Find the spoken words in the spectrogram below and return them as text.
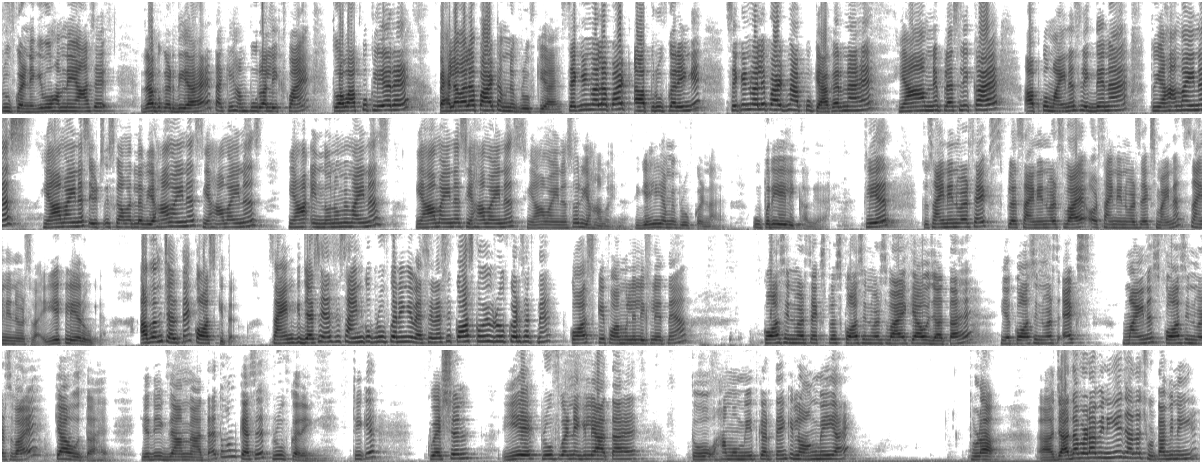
प्रूव करने की, वो हमने यहाँ से रब कर दिया है ताकि हम पूरा लिख पाए। तो अब आपको क्लियर है? पहला वाला पार्ट हमने प्रूव किया है। सेकेंड वाला पार्ट आप प्रूव करेंगे। सेकेंड वाले पार्ट में आपको क्या करना है? यहाँ हमने प्लस लिखा है। आपको माइनस लिख देना है। तो यहाँ माइनस यहाँ माइनस इट्स इसका मतलब यहाँ माइनस यहाँ माइनस यहाँ इन दोनों में माइनस यहाँ माइनस यहाँ माइनस यहाँ माइनस और यहाँ माइनस यही हमें प्रूव करना है। ऊपर ये लिखा गया है। क्लियर तो sine inverse x plus sine inverse y और sine inverse x minus sine inverse y ये क्लियर हो गया। अब हम चलते हैं कॉस की तरफ़। साइन की, जैसे जैसे साइन को प्रूव करेंगे, वैसे वैसे कॉस को भी प्रूव कर सकते हैं। कॉस के फॉर्मूले लिख लेते हैं आप। Cos inverse x plus cos inverse y क्या हो जाता है? या cos inverse x minus cos inverse y क्या होता है? यदि एग्ज़ाम में आता है तो हम कैसे प्रूव करेंगे? ठीक है? क्वेश्चन ये प्रूव करने के लिए आता है। तो हम उम्मीद करते हैं कि लॉन्ग में ही आए। थोड़ा ज़्यादा बड़ा भी नहीं है, ज़्यादा छोटा भी नहीं है।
